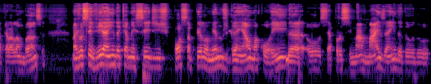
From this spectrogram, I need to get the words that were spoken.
aquela lambança. Mas você vê ainda que a Mercedes possa pelo menos ganhar uma corrida ou se aproximar mais ainda do, do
